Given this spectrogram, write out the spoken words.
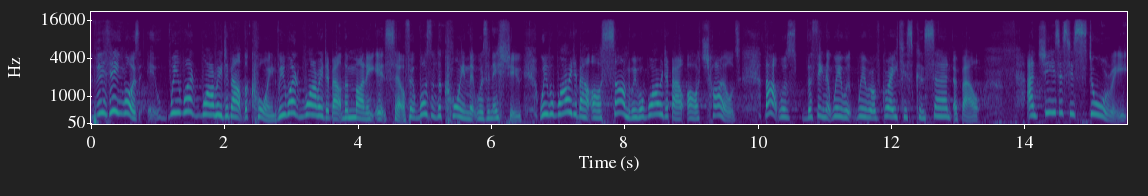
the thing was, we weren't worried about the coin. We weren't worried about the money itself. It wasn't the coin that was an issue. We were worried about our son. We were worried about our child. That was the thing that we were, we were of greatest concern about. And Jesus' story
